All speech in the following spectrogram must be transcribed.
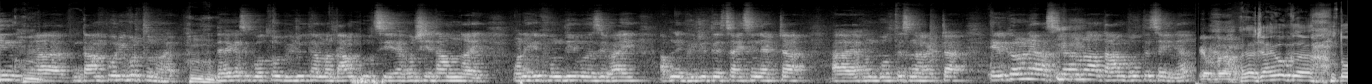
দিন দাম পরিবর্তন হয়। দেখা গেছে গত ভিডিওতে আমরা দাম বলছি এখন সেই দাম নাই। অনেকে ফোন দিয়ে বলেছে ভাই আপনি ভিডিওতে চাইছেন একটা আর এখন বলতেছেন আর একটা। এর কারণে আজকে আমরা দাম বলতে চাই না। আচ্ছা যাই হোক তো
